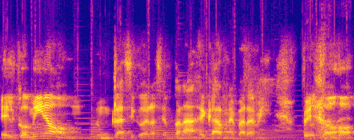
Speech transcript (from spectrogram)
El comino, un clásico de las empanadas de carne para mí. Pero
